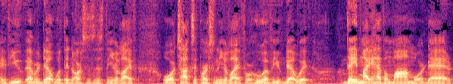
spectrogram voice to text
if you've ever dealt with a narcissist in your life, or a toxic person in your life, or whoever you've dealt with, they might have a mom or dad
